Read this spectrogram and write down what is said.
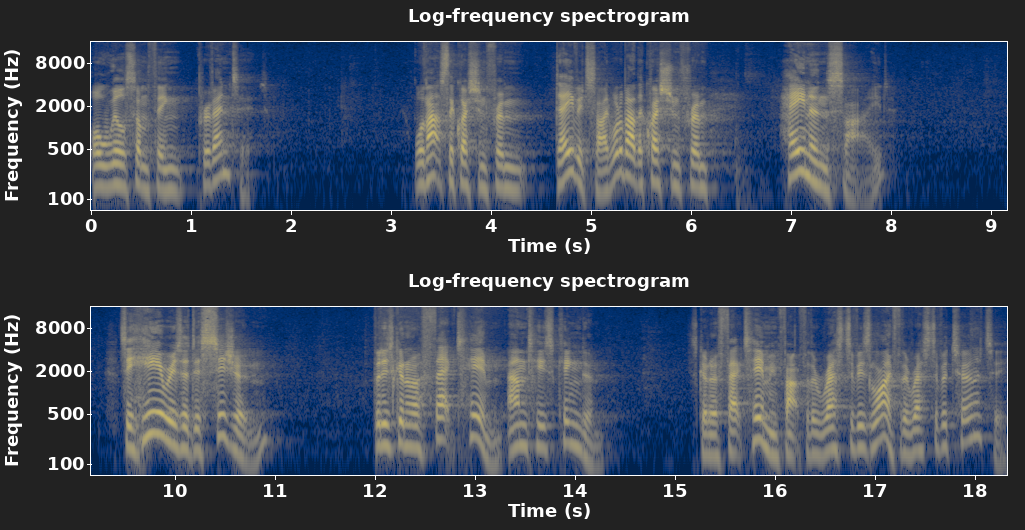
Or will something prevent it? Well, that's the question from David's side. What about the question from Hanan's side? See, here is a decision that is going to affect him and his kingdom. It's going to affect him, in fact, for the rest of his life, for the rest of eternity.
